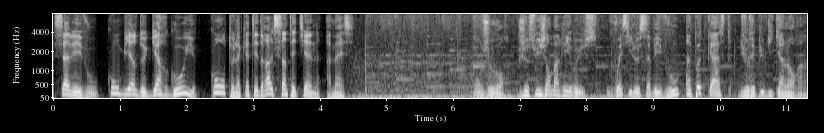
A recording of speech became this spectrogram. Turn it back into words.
Savez-vous combien de gargouilles compte la cathédrale Saint-Étienne à Metz? Bonjour, je suis Jean-Marie Russe. Voici le Savez-vous, un podcast du Républicain Lorrain.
